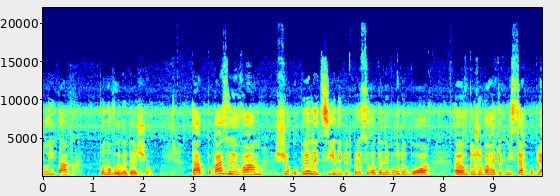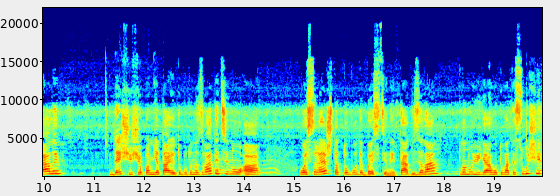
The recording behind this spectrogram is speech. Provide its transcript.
Ну і так поновили дещо. Так, показую вам, що купили. Ціни підписувати не буду, бо е, в дуже багатьох місцях купляли. Дещо, що пам'ятаю, то буду називати ціну, а ось решта то буде без ціни. Так, взяла, планую я готувати суші.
